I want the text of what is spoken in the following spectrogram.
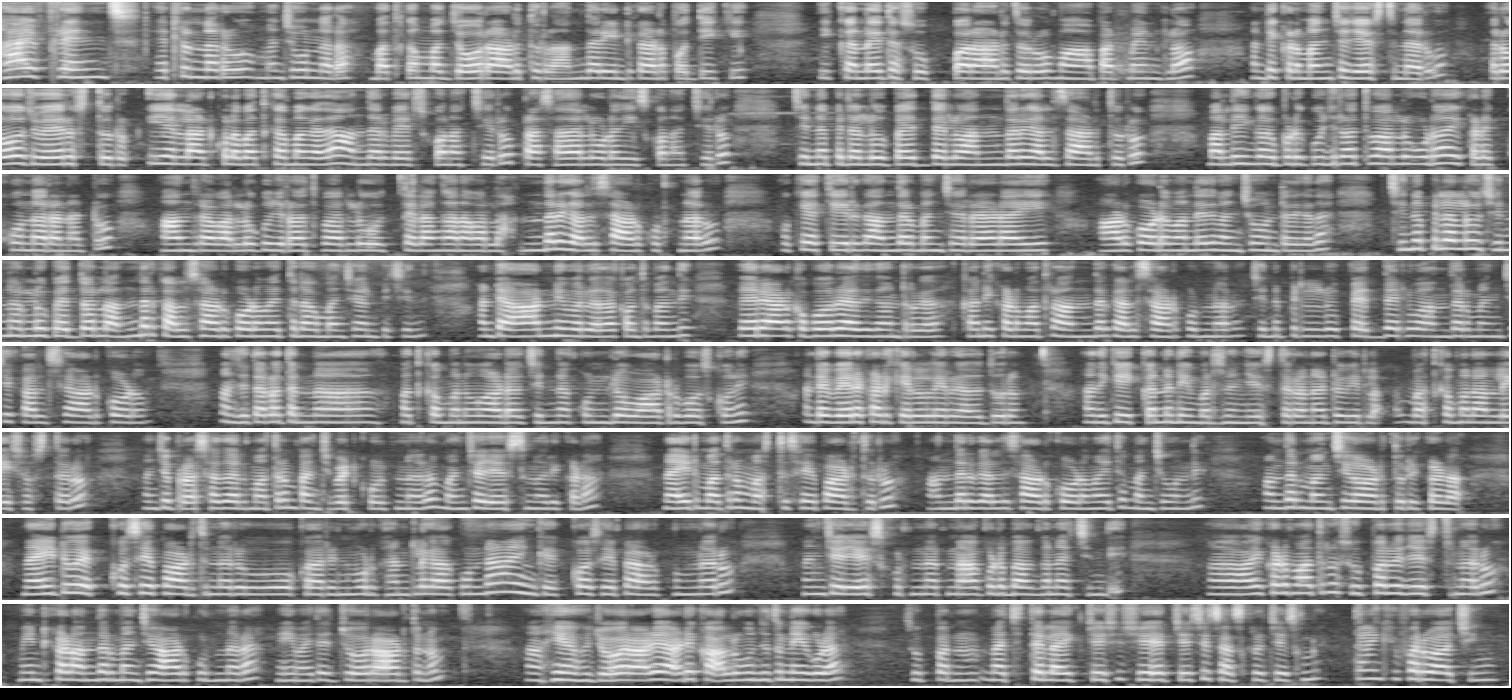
Hi friends ఎట్లున్నారు? మంచిగా ఉన్నారా బతుకమ్మ జోరు ఆడుతుర్రు అందరు ఇంటికాడ పొద్దుకి. ఇక్కడనైతే సూపర్ ఆడుతుర్రు మా అపార్ట్మెంట్లో. అంటే ఇక్కడ మంచిగా చేస్తున్నారు. రోజు వేరుస్తుర్రు ఈ అటుకుల బతుకమ్మ కదా అందరు వేర్చుకొని వచ్చిర్రు. ప్రసాదాలు కూడా తీసుకొని వచ్చారు చిన్నపిల్లలు పెద్దలు అందరు కలిసి ఆడుతుర్రు మళ్ళీ ఇంకా ఇప్పుడు గుజరాత్ వాళ్ళు కూడా ఇక్కడ ఎక్కువ ఉన్నారు అన్నట్టు. ఆంధ్ర వాళ్ళు గుజరాత్ వాళ్ళు తెలంగాణ వాళ్ళు అందరు కలిసి ఆడుకుంటున్నారు. ఒకే తీరుగా అందరు మంచిగా రాడాయి ఆడుకోవడం అనేది మంచిగా ఉంటుంది కదా. చిన్నపిల్లలు చిన్నోళ్ళు పెద్దోళ్ళు అందరు కలిసి ఆడుకోవడం అయితే నాకు మంచిగా అనిపించింది. అంటే ఆడనివ్వరు కదా కొంతమంది. వేరే ఆడకపోరు అది అంటారు కదా. కానీ ఇక్కడ మాత్రం అందరు కలిసి ఆడుకుంటున్నారు. చిన్నపిల్లలు పెద్దలు అందరు మంచిగా కలిసి ఆడుకోవడం. మంచి తర్వాత నా బతుకమ్మను ఆడ చిన్న కుండలో వాటర్ పోసుకొని అంటే వేరే కాడికి వెళ్ళలేరు కదా దూరం. అందుకే ఇక్కడనే నిమజ్జనం చేస్తారు అన్నట్టు ఇట్లా బతుకమ్మలు లేచి వస్తారు. మంచిగా ప్రసాదాలు మాత్రం పంచిపెట్టుకుంటున్నారు. మంచిగా చేస్తున్నారు ఇక్కడ. నైట్ మాత్రం మస్తు సేపు ఆడుతుర్రు. అందరు కలిసి ఆడుకోవడం అయితే మంచిగా ఉంది. అందరు మంచిగా ఆడుతుర్రు ఇక్కడ. నైట్ ఎక్కువసేపు ఆడుతున్నారు. ఒక రెండు మూడు గంటలు కాకుండా ఇంకా ఎక్కువసేపు ఆడుకుంటున్నారు. మంచిగా చేసుకుంటున్నారు. నాకు కూడా బాగా నచ్చింది. ఇక్కడ మాత్రం సూపర్గా చేస్తున్నారు. మీ ఇంటికాడ అందరు మంచిగా ఆడుకుంటున్నారా? మేమైతే జోరు ఆడుతున్నాం. జోరు ఆడి ఆడి కాళ్ళు గుంజుతున్నాయి కూడా. సూపర్ నచ్చితే లైక్ చేసి షేర్ చేసి సబ్స్క్రైబ్ చేసుకోండి థ్యాంక్ యూ ఫర్ వాచింగ్.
